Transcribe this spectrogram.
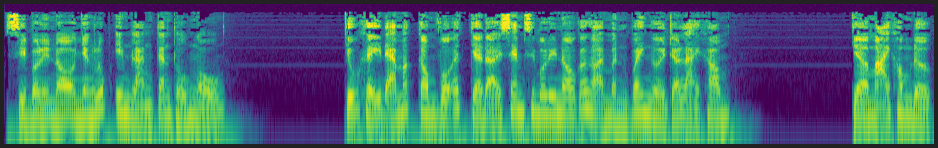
Sibolino nhân lúc im lặng tranh thủ ngủ. Chú khỉ đã mất công vô ích chờ đợi xem Sibolino có gọi mình quay người trở lại không. Chờ mãi không được,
